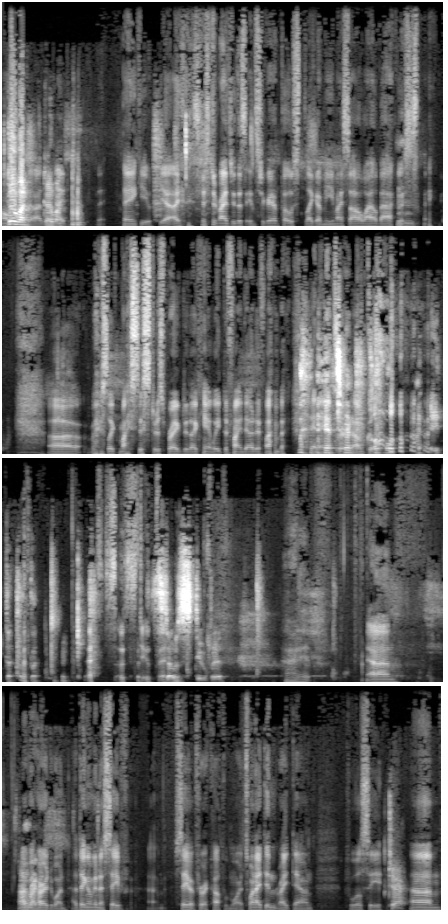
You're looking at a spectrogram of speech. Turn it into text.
Oh Good one. God, Good one. I- thank you. Yeah, I, it just reminds me of this Instagram post, like a meme I saw a while back. Mm-hmm. like, uh, it's like my sister's pregnant. I can't wait to find out if I'm an aunt or an uncle. I hate that. So stupid. so stupid. All right. Um, I have a hard one. I think I'm gonna save um, save it for a couple more. It's one I didn't write down. But we'll see. Okay. Um,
